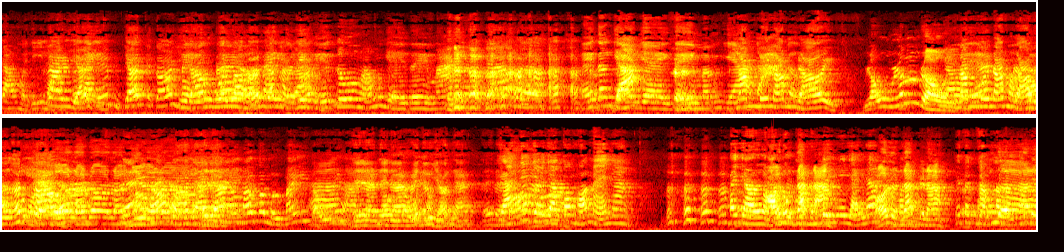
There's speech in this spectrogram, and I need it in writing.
đâu mày đi làm đây đây. kiếm chết chứ có gì mày đâu quê đây qua ở đây mà là đi việc luôn không về tìm ai hãy tấn Dạ. giờ về tìm già 50 cả năm rồi lâu lắm rồi Trời. 50 năm rồi ít Dạ. ờ là là, là Dạ. nhiều Đó qua đây Dạ. đó, nó mới có mười mấy tuổi À. hả? đây là đây là hai đứa giỡn nè dạ chứ giờ con hỏi mẹ nha bây giờ hỏi lúc đất mình đi như vậy đó ở lên đất rồi nè cái tinh thần là mình phải đi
